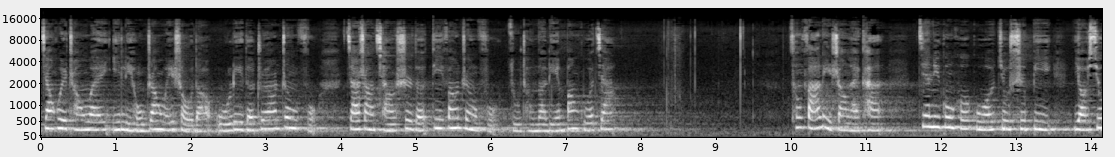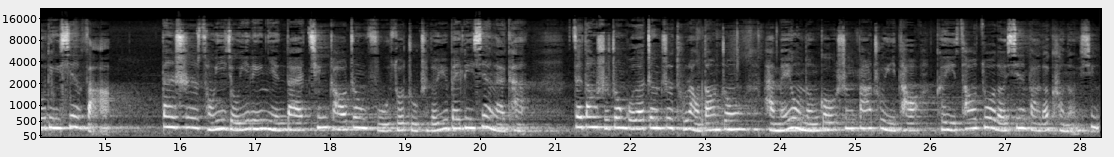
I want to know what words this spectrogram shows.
将会成为以李鸿章为首的无力的中央政府加上强势的地方政府组成的联邦国家。从法理上来看。建立共和国就势必要修订宪法，但是从一九一零年代清朝政府所主持的预备立宪来看，在当时中国的政治土壤当中，还没有能够生发出一套可以操作的宪法的可能性。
